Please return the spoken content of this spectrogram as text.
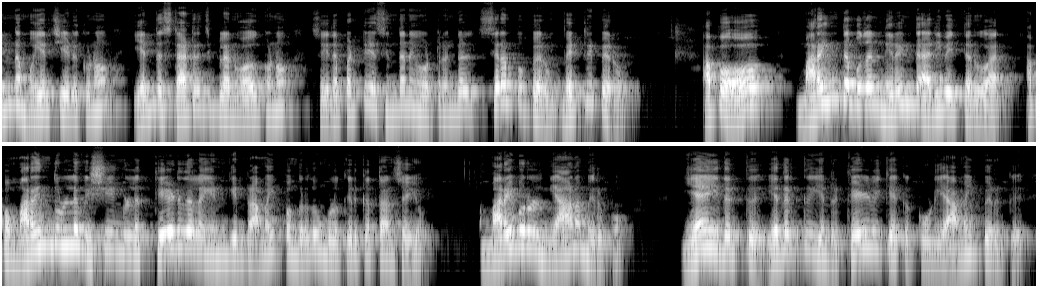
என்ன முயற்சி எடுக்கணும்? எந்த ஸ்ட்ராட்டஜி பிளான் வகுக்கணும்? ஸோ இதை பற்றிய சிந்தனை ஓட்டங்கள் சிறப்பு பெறும் வெற்றி பெறும். அப்போது மறைந்த புதன் நிறைந்த அறிவை தருவார். அப்போ மறைந்துள்ள விஷயங்களில் தேடுதலை என்கின்ற அமைப்புங்கிறது உங்களுக்கு இருக்கத்தான் செய்யும். மறைபொருள் ஞானம் இருக்கும். ஏன் இதற்கு எதற்கு என்று கேள்வி கேட்கக்கூடிய அமைப்பு இருக்கு.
